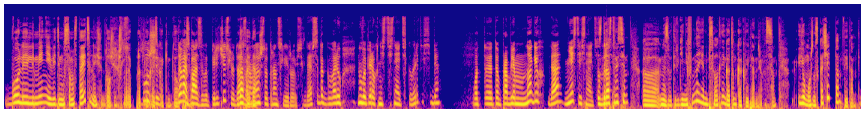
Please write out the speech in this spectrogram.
более или менее, видимо, самостоятельно еще должен человек продвигать Слушай, каким-то давай образом. базово перечислю, да, Давай, основное, да. что транслирую всегда. Я всегда говорю, ну, во-первых, не стесняйтесь говорить о себе. Вот это проблема многих, да, не стесняйтесь. Здравствуйте, э, меня зовут Евгения Фомина, я написала книгу о том, как выпендриваться. Ее можно скачать там-то и там-то.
